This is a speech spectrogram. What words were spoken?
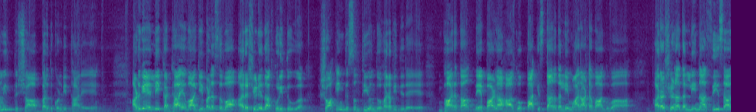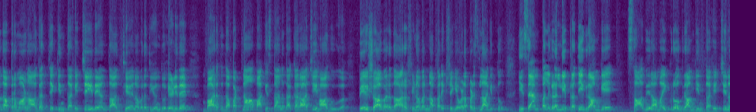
ಅಮಿತ್ ಶಾ ಬರೆದುಕೊಂಡಿದ್ದಾರೆ. ಅಡುಗೆಯಲ್ಲಿ ಕಡ್ಡಾಯವಾಗಿ ಬಳಸುವ ಅರಶಿಣದ ಕುರಿತು ಶಾಕಿಂಗ್ ಸುದ್ದಿಯೊಂದು ಹೊರಬಿದ್ದಿದೆ. ಭಾರತ, ನೇಪಾಳ ಹಾಗೂ ಪಾಕಿಸ್ತಾನದಲ್ಲಿ ಮಾರಾಟವಾಗುವ ಅರಶಿಣದಲ್ಲಿನ ಸೀಸಾದ ಪ್ರಮಾಣ ಅಗತ್ಯಕ್ಕಿಂತ ಹೆಚ್ಚೇ ಇದೆ ಅಂತ ಅಧ್ಯಯನ ವರದಿಯೊಂದು ಹೇಳಿದೆ. ಭಾರತದ ಪಟ್ನಾ, ಪಾಕಿಸ್ತಾನದ ಕರಾಚಿ ಹಾಗೂ ಪೇಶಾವರದ ಅರಶಿಣವನ್ನು ಪರೀಕ್ಷೆಗೆ ಒಳಪಡಿಸಲಾಗಿತ್ತು. ಈ ಸ್ಯಾಂಪಲ್ಗಳಲ್ಲಿ ಪ್ರತಿ ಗ್ರಾಮ್ಗೆ ಸಾವಿರ ಮೈಕ್ರೋಗ್ರಾಮ್ಗಿಂತ ಹೆಚ್ಚಿನ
